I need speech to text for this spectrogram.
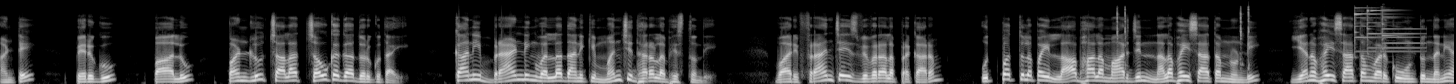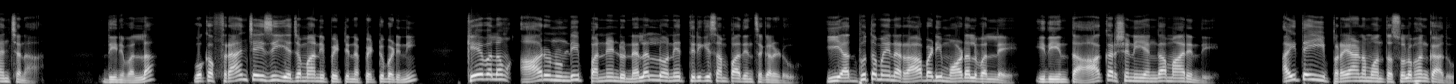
అంటే పెరుగు పాలు పండ్లు చాలా చౌకగా దొరుకుతాయి కానీ బ్రాండింగ్ వల్ల దానికి మంచి ధర లభిస్తుంది. వారి ఫ్రాంచైజ్ వివరాల ప్రకారం ఉత్పత్తులపై లాభాల మార్జిన్ నలభై శాతం నుండి ఎనభై శాతం వరకు ఉంటుందని అంచనా. దీనివల్ల ఒక ఫ్రాంచైజీ యజమాని పెట్టిన పెట్టుబడిని కేవలం ఆరు నుండి పన్నెండు నెలల్లోనే తిరిగి సంపాదించగలడు. ఈ అద్భుతమైన రాబడి మోడల్ వల్లే ఇది ఇంత ఆకర్షణీయంగా మారింది. అయితే ఈ ప్రయాణం అంత సులభం కాదు.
